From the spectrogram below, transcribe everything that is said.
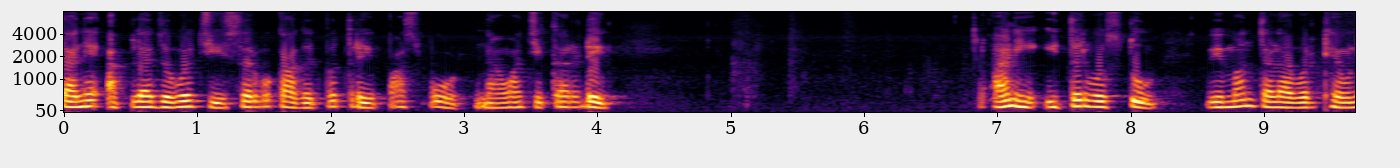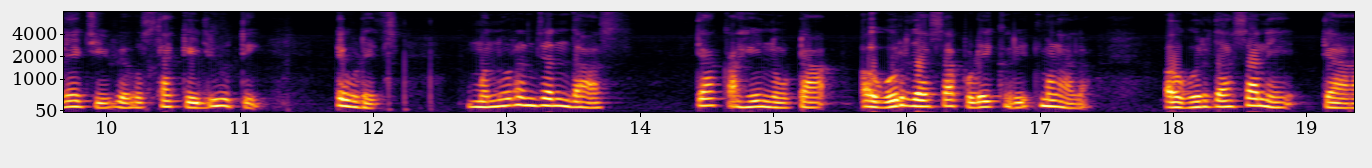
त्याने आपल्या जवळची सर्व कागदपत्रे पासपोर्ट नावाची कार्डे आणि इतर वस्तू विमानतळावर ठेवण्याची व्यवस्था केली होती. एवढेच. मनोरंजन दास त्या काही नोटा अघोरदासापुढे करीत म्हणाला. अघोरदासाने त्या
